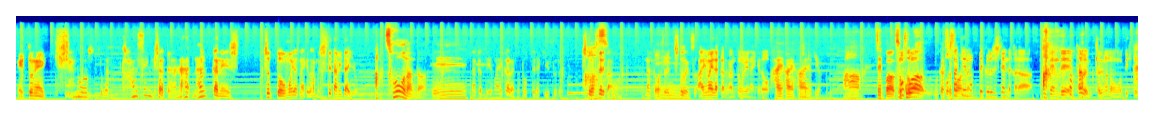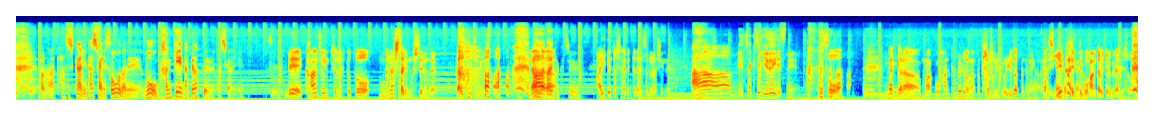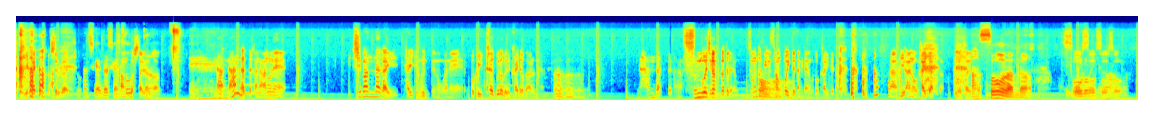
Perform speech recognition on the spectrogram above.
えっとね、記者の人が感染記者だったからな、なんかね、しちょっと思い出せないけど、多分してたみたいよ。あそうなんだへえ。なんか出前かなんか取ってた気がする。ちょっと忘れたなんだなんか忘れちょっと曖昧だからなんとも言えないけど、はいはいはい。ああじゃあやっぱそこは昔お酒持ってくる時点だから、時点で多分食べ物も持ってきてるでしょう、多分。あ確かに確かにそうだねもう関係なくなってるね確かにね、そうそうで、感染者の人とうん話したりもしてるんだよ。対局中に。なんあなら、局中相手と喋ってたりするらしいんだよ。あーめちゃくちゃ緩いですねそう。だから、まあ、ご飯食べるのなんか多分余裕だったんじゃないかな。だって家帰ってご飯食べてるぐらいでしょ。家帰ってとかしてるぐらいでしょ。確かに確かに散歩したりとかえー、な、なんだったかな？あのね、一番長い対局ってのがね、僕一回ブログで書いたことあるんだよ。うんうんうんなんだったかな？すんごい時間かかってたよ。その時に散歩行ってたみたいなことを書いてた。あ、いあの、書いてあった。記録されてたあそうなんだそうそうそうそう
